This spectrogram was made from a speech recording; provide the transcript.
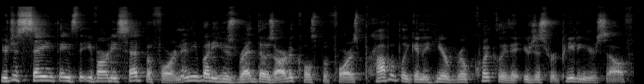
You're just saying things that you've already said before. And anybody who's read those articles before is probably going to hear real quickly that you're just repeating yourself.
